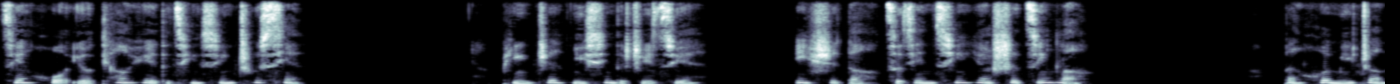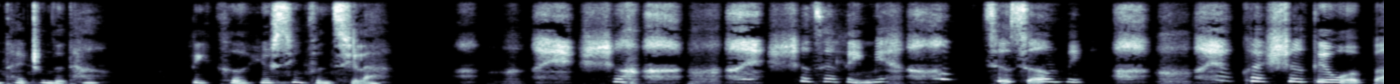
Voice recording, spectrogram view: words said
间或有跳跃的情形出现。凭着女性的直觉，意识到紫剑青要射精了。半昏迷状态中的他，立刻又兴奋起来：“射，射在里面！求求你，快射给我吧！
